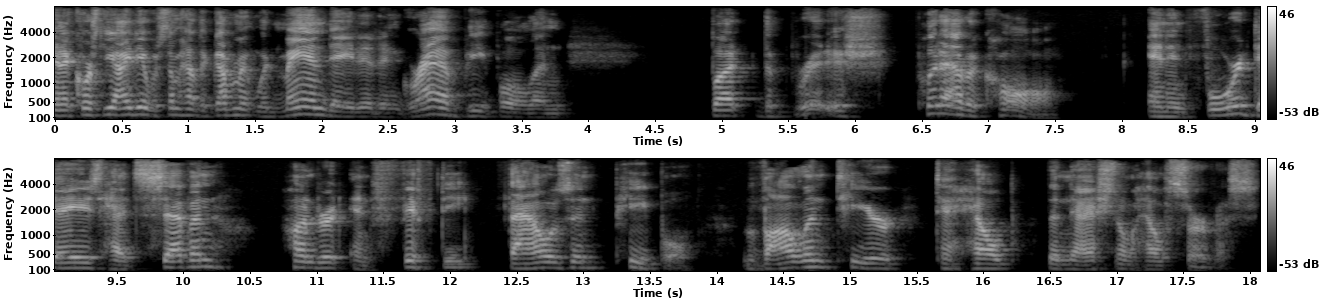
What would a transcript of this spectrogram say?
And of course, the idea was somehow the government would mandate it and grab people. And but the British put out a call, and in four days had 750,000 people volunteer to help the National Health Service.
